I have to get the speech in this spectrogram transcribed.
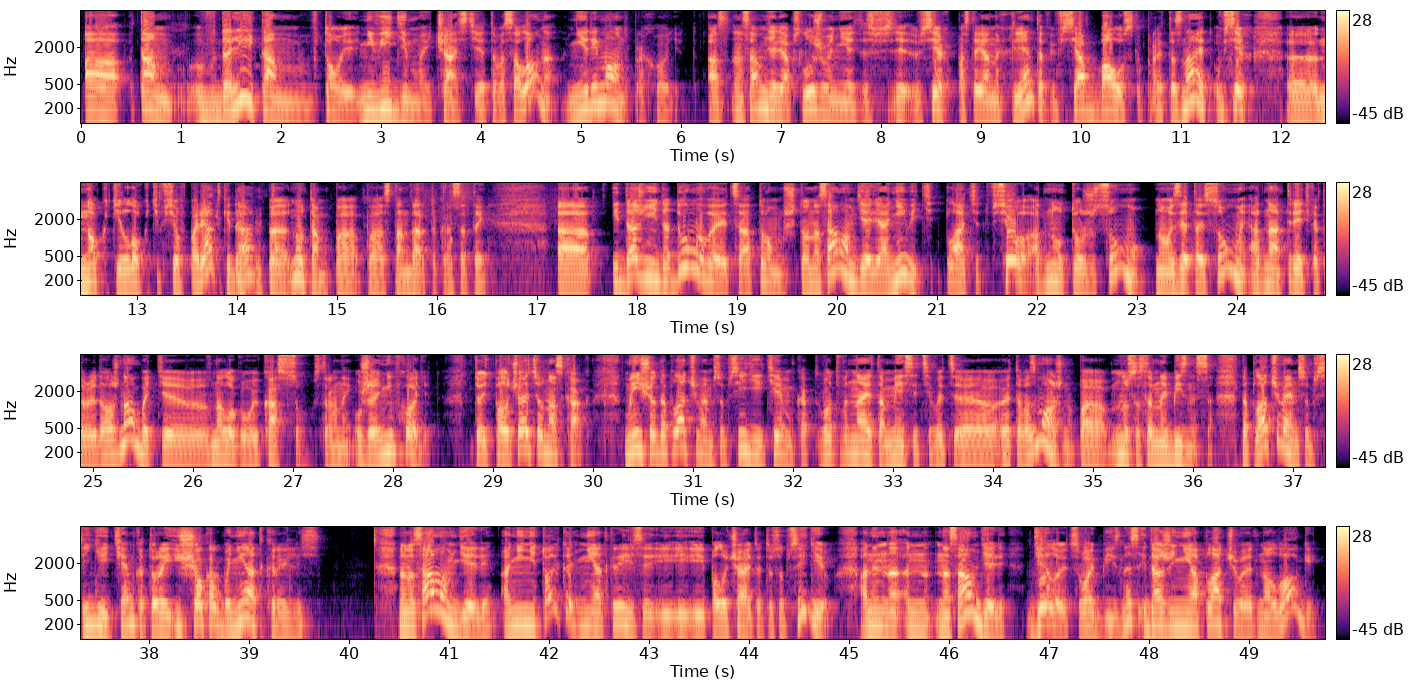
А там вдали, там в той невидимой части этого салона не ремонт проходит. А на самом деле обслуживание всех постоянных клиентов, и вся Бауска про это знает. У всех э, ногти, локти, все в порядке, да? По, ну, там по, по стандарту красоты. А, и даже не додумывается о том, что на самом деле они ведь платят все одну ту же сумму, но из этой суммы одна треть, которая должна быть э, в налоговую кассу страны, уже не входит. То есть получается у нас как? Мы еще доплачиваем субсидии тем, как, вот на этом месяце вот, э, это возможно, по, ну, со стороны бизнеса. Доплачиваем субсидии тем, которые еще как бы не открылись, но на самом деле они не только не открылись и, и, и получают эту субсидию, они на, на самом деле делают свой бизнес и даже не оплачивают налоги,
